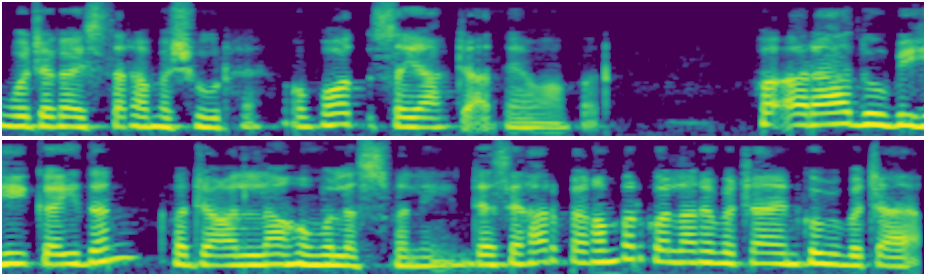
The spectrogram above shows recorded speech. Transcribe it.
وہ جگہ اس طرح مشہور ہے اور بہت سیاح جاتے ہیں وہاں پر۔ اراد بھی کئی دن فجا اللہ جیسے ہر پیغمبر کو اللہ نے بچایا، ان کو بھی بچایا۔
